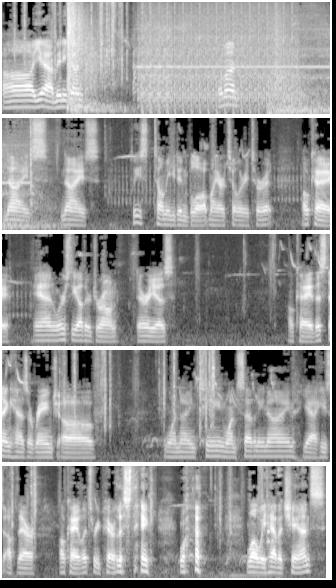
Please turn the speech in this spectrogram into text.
Uh, yeah, minigun. Come on. Nice. Nice. Please tell me you didn't blow up my artillery turret. Okay. And where's the other drone? There he is. Okay, this thing has a range of 119, 179. Yeah, he's up there. Okay, let's repair this thing while we have a chance.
